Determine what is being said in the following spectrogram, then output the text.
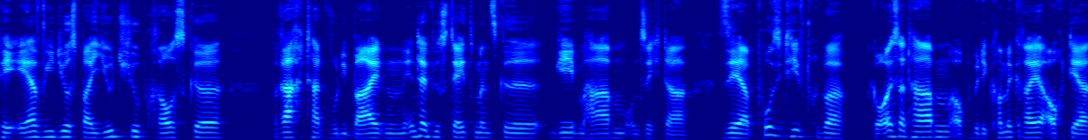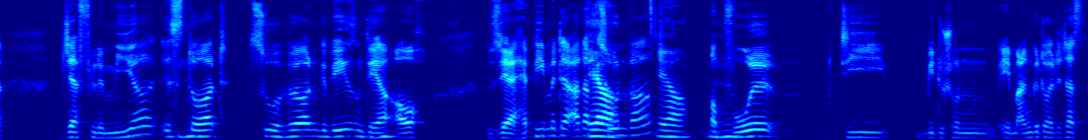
PR-Videos bei YouTube rausgebracht hat, wo die beiden Interview-Statements gegeben haben und sich da sehr positiv drüber geäußert haben, auch über die Comicreihe. Auch der Jeff Lemire ist dort zu hören gewesen, der auch sehr happy mit der Adaption war. Ja. Obwohl die, wie du schon eben angedeutet hast,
